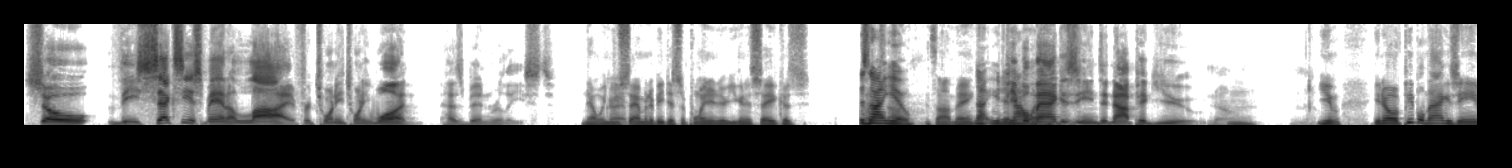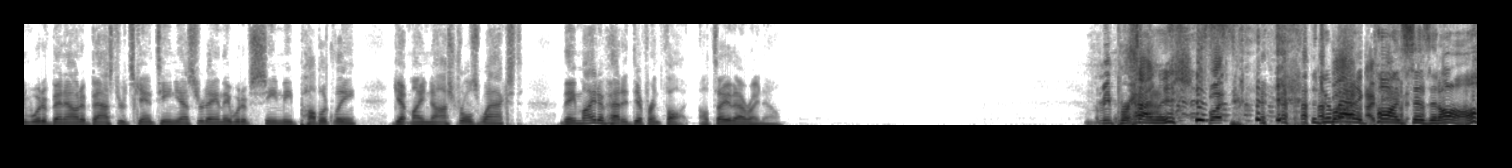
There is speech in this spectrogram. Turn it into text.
So the sexiest man alive for 2021 has been released. Now, when you say I'm going to be disappointed, are you going to say because It's not you. it's not me? Not you did People not. Magazine did not pick you. No. Hmm. You you know, if People Magazine would have been out at Bastards Canteen yesterday and they would have seen me publicly get my nostrils waxed, they might have had a different thought. I'll tell you that right now. I mean, perhaps, but The dramatic But, I pause mean- says it all.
